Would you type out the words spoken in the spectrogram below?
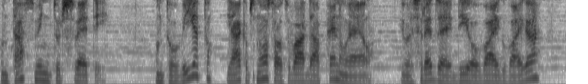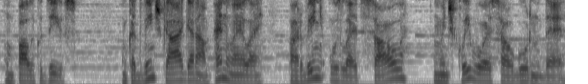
Un tas viņu tur svētīja. Un to vietu Jēkabs nosauca vārdā Penuēlu, jo es redzēju Dievu vaigu vaigā un paliku dzīvs. Un kad viņš gāja garām Penuēlai, pār viņu uzlēca saule un viņš kliboja savu gurnu dēļ.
